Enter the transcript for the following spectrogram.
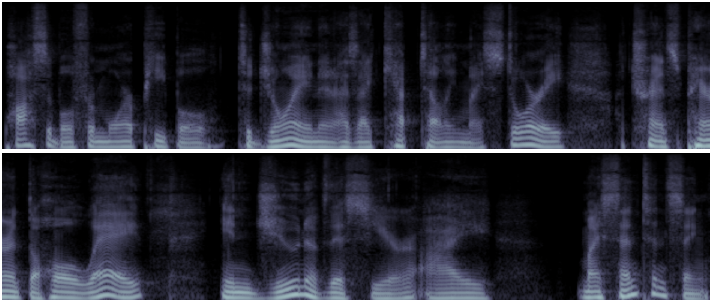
possible for more people to join. And as I kept telling my story, transparent the whole way, in June of this year, I my sentencing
